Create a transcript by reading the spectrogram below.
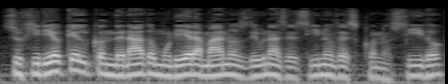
Sugirió que el condenado muriera a manos de un asesino desconocido,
